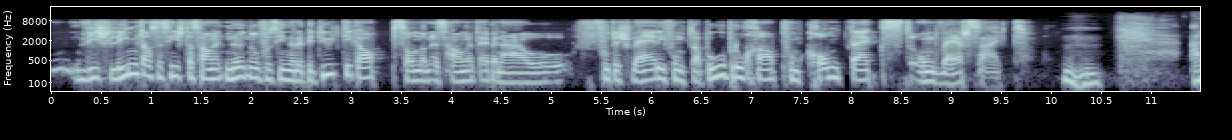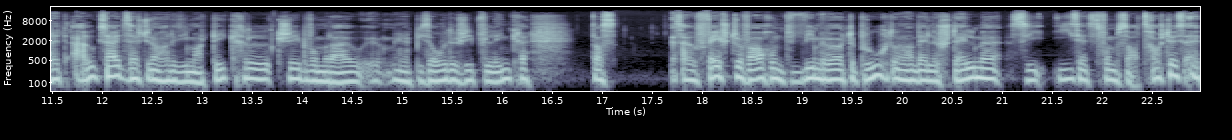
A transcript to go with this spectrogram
wie schlimm das ist, das hängt nicht nur von seiner Bedeutung ab, sondern es hängt eben auch von der Schwere vom Tabubruch ab, vom Kontext und wer sagt. Mhm. Er hat auch gesagt, das hast du nachher in deinem Artikel geschrieben, wo wir auch in der Episode verlinken, dass es auch fest darauf ankommt, wie man Wörter braucht und an welcher Stelle man sie einsetzt vom Satz. Kannst du uns ein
